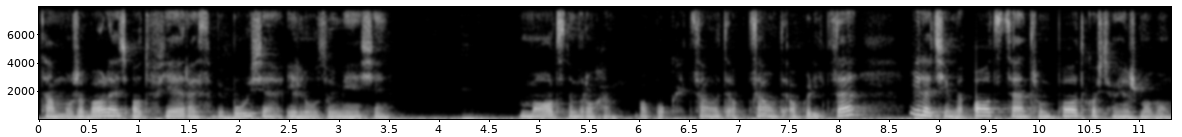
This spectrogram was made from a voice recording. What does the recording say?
Tam może boleć, otwieraj sobie buzię i luzuj mięsień. Mocnym ruchem opłukaj całe te, całą tę okolicę i lecimy od centrum pod kością jarzmową.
